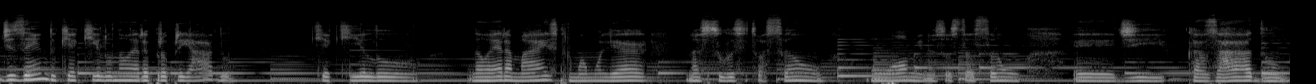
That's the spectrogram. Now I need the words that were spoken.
dizendo que aquilo não era apropriado, que aquilo não era mais para uma mulher na sua situação, um homem na sua situação é, de casado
